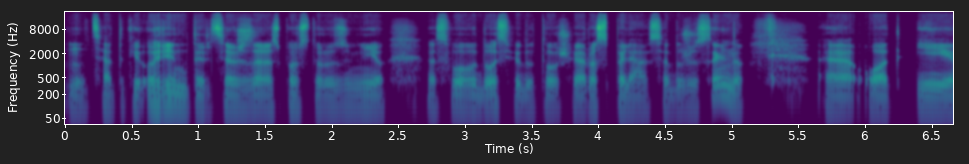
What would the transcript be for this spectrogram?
ну, це такий орієнтир. Це вже зараз просто розумію е, свого досвіду, того, що я розпилявся дуже сильно. Е, от, і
